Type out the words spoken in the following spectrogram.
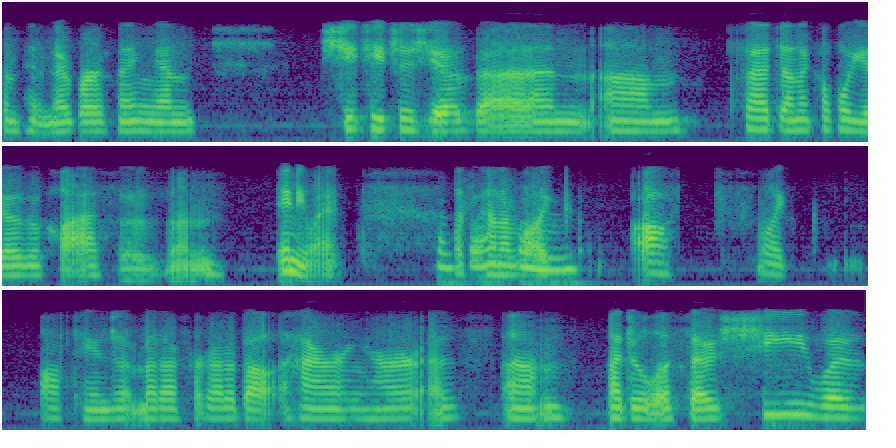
some hypnobirthing and she teaches yoga and um so I'd done a couple yoga classes and anyway, That's that's kind of like off like off tangent, but I forgot about hiring her as um a doula. So she was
